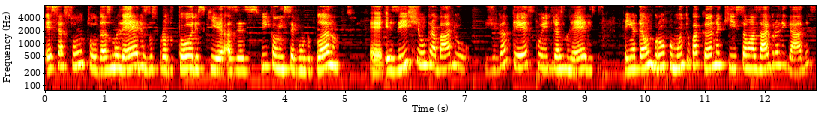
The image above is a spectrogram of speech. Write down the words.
esse assunto das mulheres, dos produtores que às vezes ficam em segundo plano, é, existe um trabalho gigantesco entre as mulheres. Tem até um grupo muito bacana que são as agroligadas,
